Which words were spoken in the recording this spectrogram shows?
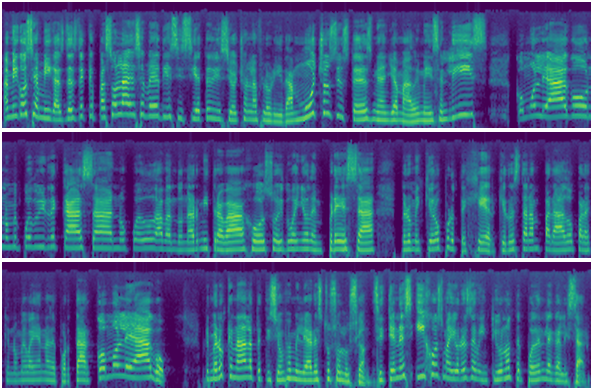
Amigos y amigas, desde que pasó la SB 1718 en la Florida, muchos de ustedes me han llamado y me dicen, Liz, ¿cómo le hago? No me puedo ir de casa, no puedo abandonar mi trabajo, soy dueño de empresa, pero me quiero proteger, quiero estar amparado para que no me vayan a deportar. ¿Cómo le hago? Primero que nada, la petición familiar es tu solución. Si tienes hijos mayores de 21, te pueden legalizar.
